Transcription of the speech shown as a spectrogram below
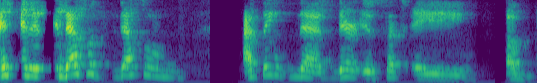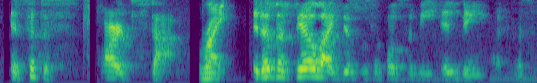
and and, it, and that's what that's what I think that there is such a, a it's such a hard stop. right It doesn't feel like this was supposed to be ending. at this-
